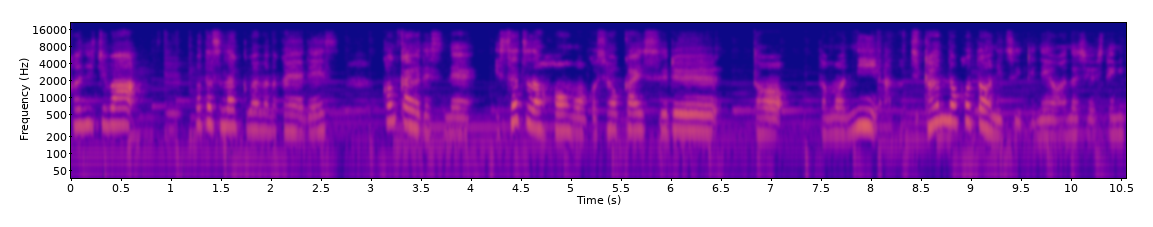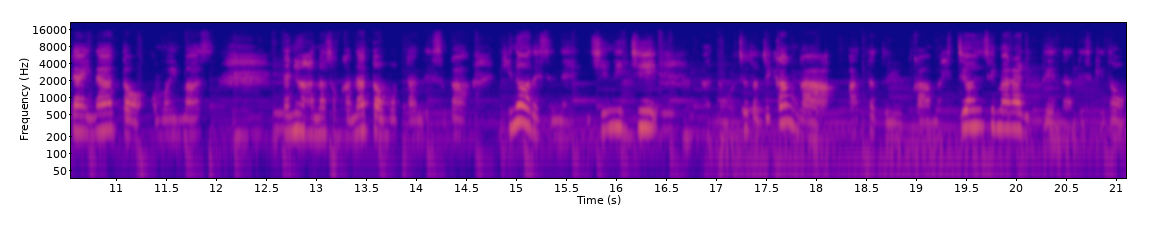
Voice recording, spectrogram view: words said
こんにちは。元スナックママのかやです。今回はですね、一冊の本をご紹介するとともに、あの、時間のことについてね、お話をしてみたいなと思います。何を話そうかなと思ったんですが、昨日ですね、一日、あの、ちょっと時間があったというか、まあ、必要に迫られてなんですけど、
